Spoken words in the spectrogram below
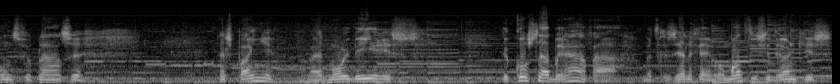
ons verplaatsen naar Spanje, waar het mooi weer is. De Costa Brava, met gezellige en romantische drankjes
